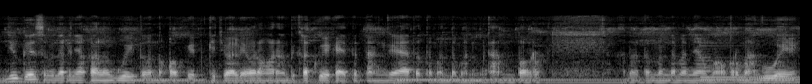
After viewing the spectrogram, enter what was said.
juga sebenarnya kalau gue itu anak covid kecuali orang-orang dekat gue kayak tetangga atau teman-teman kantor atau teman-teman yang mau ke rumah gue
